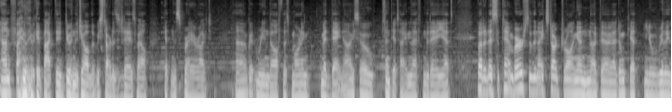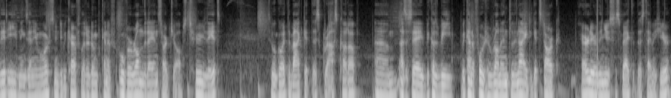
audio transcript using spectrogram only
And finally we get back to doing the job that we started today as well, getting the sprayer out. Uh, I've got rained off this morning, midday now, so plenty of time left in the day yet. But it is September, so the nights start drawing in. I, uh, I don't get, you know, really late evenings anymore, so I need to be careful that I don't kind of overrun the day and start jobs too late. So we'll go out the back, get this grass cut up. Um, as I say, because we, we can't afford to run into the night, it gets dark earlier than you suspect at this time of year.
